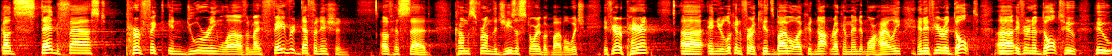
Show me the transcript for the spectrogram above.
God's steadfast, perfect, enduring love. And my favorite definition of Hesed comes from the Jesus Storybook Bible, which, if you're a parent, uh, and you're looking for a kid's Bible, I could not recommend it more highly. And if you're adult, uh, if you're an adult who who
